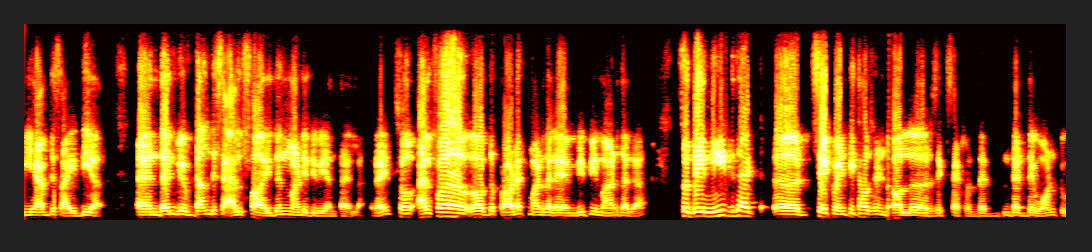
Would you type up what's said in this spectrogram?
we have this idea and then we have done this alpha ಇದನ್ ಮಾಡಿದೀವಿ ಅಂತ ಎಲ್ಲ ರೈಟ್ ಸೊ ಆಲ್ಫಾ ಆಫ್ ದ ಪ್ರಾಡಕ್ಟ್ ಮಾಡಿದಾಗ ಎಂ ವಿ ಪಿ ಮಾಡಿದಾಗ ಸೊ ದೇ ನೀಡ್ ದಟ್ ಸೇ ಟ್ವೆಂಟಿ ಥೌಸಂಡ್ ಡಾಲರ್ಸ್ ಎಕ್ಸೆಟ್ರಾ ದಟ್ ದಟ್ ದೇ ವಾಂಟ್ ಟು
